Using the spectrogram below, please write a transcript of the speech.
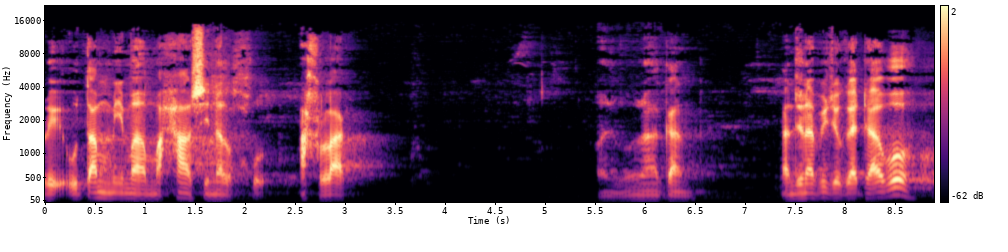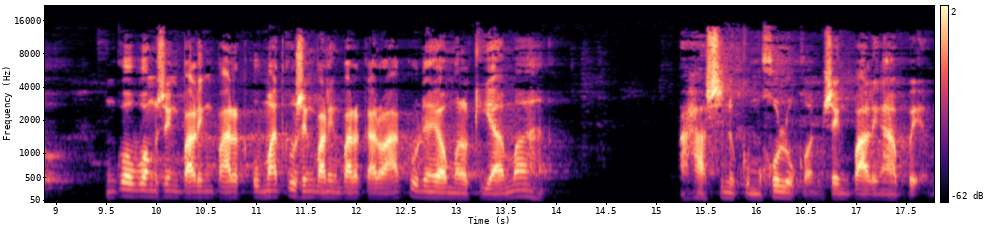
li utammima mahasinal akhlak menggunakan Kanjeng Nabi juga dawuh engko wong sing paling parek umatku sing paling parek karo aku nek yaumul kiamah. Ahasinukum khuluqan sing paling apik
